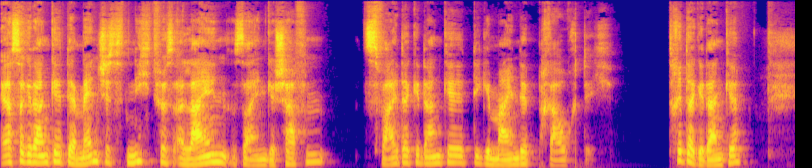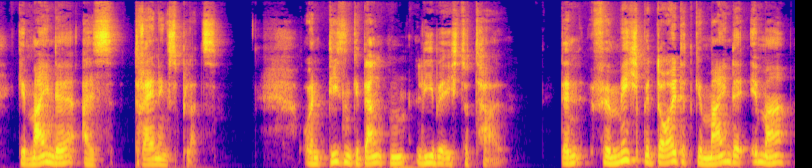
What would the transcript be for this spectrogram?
Erster Gedanke, der Mensch ist nicht fürs Alleinsein geschaffen. Zweiter Gedanke, die Gemeinde braucht dich. Dritter Gedanke, Gemeinde als Trainingsplatz. Und diesen Gedanken liebe ich total. Denn für mich bedeutet Gemeinde immer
